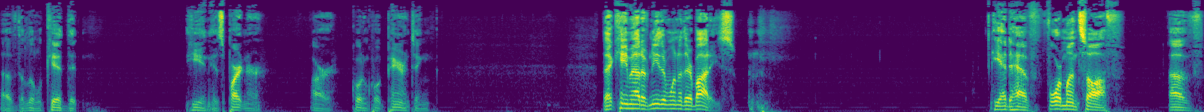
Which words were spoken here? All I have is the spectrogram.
of the little kid that he and his partner are quote unquote parenting. That came out of neither one of their bodies. he had to have four months off of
